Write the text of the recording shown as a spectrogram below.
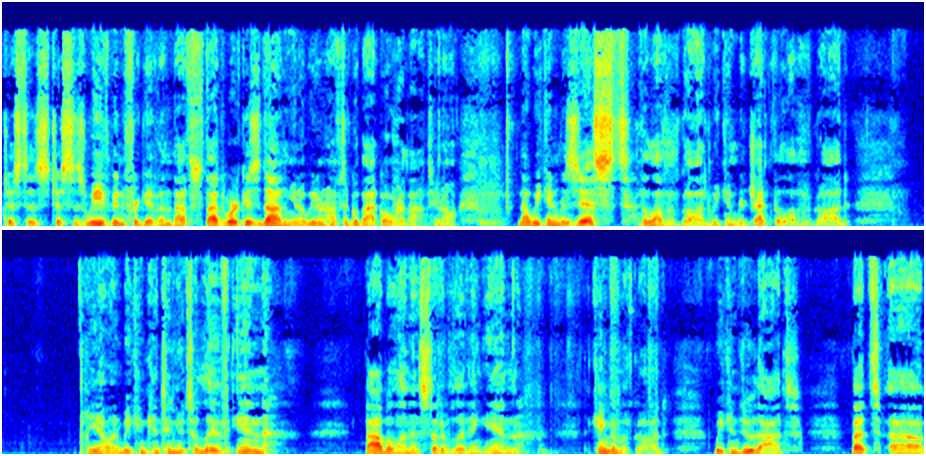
just as just as we've been forgiven. That's that work is done. You know, we don't have to go back over that. You know, now we can resist the love of God, we can reject the love of God, you know, and we can continue to live in Babylon instead of living in the kingdom of God. We can do that, but uh,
